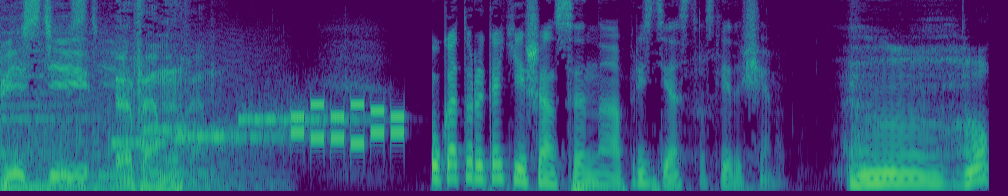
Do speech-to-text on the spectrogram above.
Вести ФМ. У которой какие шансы на президентство следующее? Ну,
